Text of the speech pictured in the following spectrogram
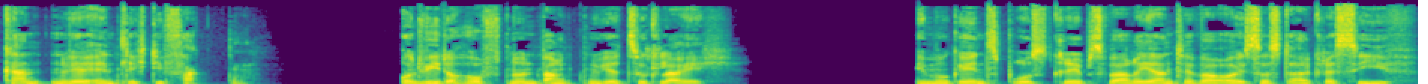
kannten wir endlich die Fakten. Und wieder hofften und bangten wir zugleich. Imogens Brustkrebsvariante war äußerst aggressiv,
